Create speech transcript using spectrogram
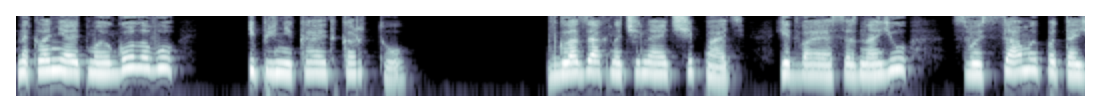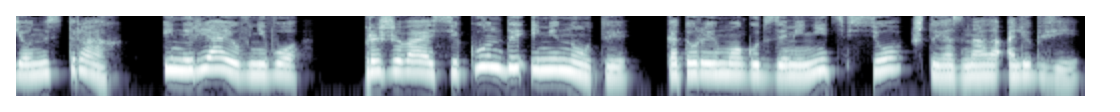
наклоняет мою голову и приникает к рту. В глазах начинает щипать, едва я осознаю свой самый потаенный страх и ныряю в него, проживая секунды и минуты, которые могут заменить все, что я знала о любви.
